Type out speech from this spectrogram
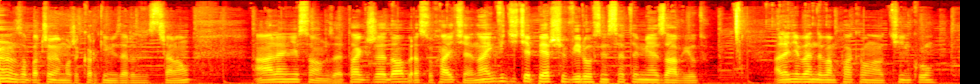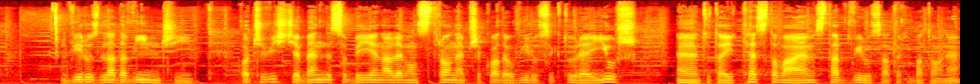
Zobaczymy, może korki mi zaraz wystrzelą. Ale nie sądzę. Także dobra, słuchajcie. No jak widzicie, pierwszy wirus niestety mnie zawiódł. Ale nie będę wam płakał na odcinku. Wirus dla Da Vinci. Oczywiście będę sobie je na lewą stronę przekładał wirusy, które już tutaj testowałem. Start wirusa to chyba to, nie?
